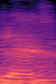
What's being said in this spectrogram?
Yes.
